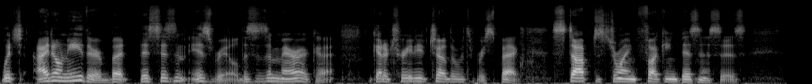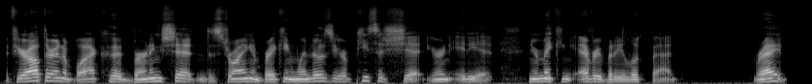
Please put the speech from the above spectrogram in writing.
which I don't either, but this isn't Israel. This is America. You got to treat each other with respect. Stop destroying fucking businesses. If you're out there in a black hood burning shit and destroying and breaking windows, you're a piece of shit. You're an idiot. And you're making everybody look bad. Right?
